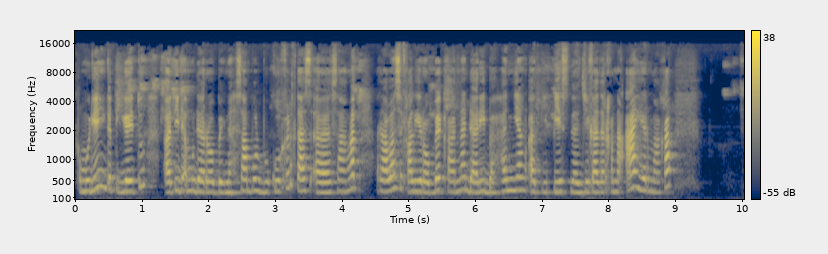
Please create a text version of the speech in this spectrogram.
Kemudian yang ketiga itu uh, tidak mudah robek. Nah, sampul buku kertas uh, sangat rawan sekali robek karena dari bahan yang uh, tipis dan jika terkena air maka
